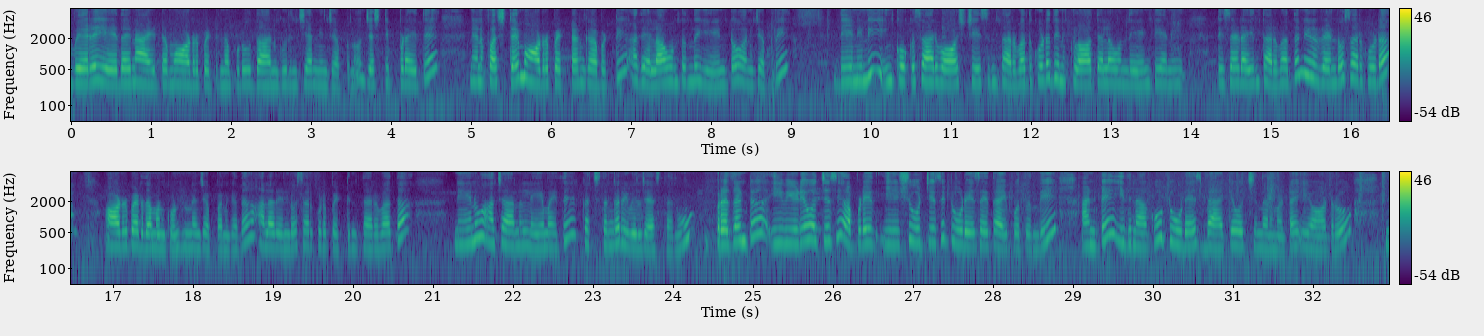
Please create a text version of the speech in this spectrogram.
వేరే ఏదైనా ఐటమ్ ఆర్డర్ పెట్టినప్పుడు దాని గురించి అని నేను చెప్పను. జస్ట్ ఇప్పుడైతే నేను ఫస్ట్ టైం ఆర్డర్ పెట్టాను కాబట్టి అది ఎలా ఉంటుందో ఏంటో అని చెప్పి దీనిని ఇంకొకసారి వాష్ చేసిన తర్వాత కూడా దీని క్లాత్ ఎలా ఉంది ఏంటి అని డిసైడ్ అయిన తర్వాత నేను రెండోసారి కూడా ఆర్డర్ పెడదాం అనుకుంటున్నాను చెప్పాను కదా. అలా రెండోసారి కూడా పెట్టిన తర్వాత నేను ఆ ఛానల్ నేమ్ అయితే ఖచ్చితంగా రివీల్ చేస్తాను. ప్రజెంట్ ఈ వీడియో వచ్చేసి అప్పుడే ఈ షూట్ చేసి టూ డేస్ అయితే అయిపోతుంది. అంటే ఇది నాకు టూ డేస్ బ్యాకే వచ్చిందనమాట ఈ ఆర్డరు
